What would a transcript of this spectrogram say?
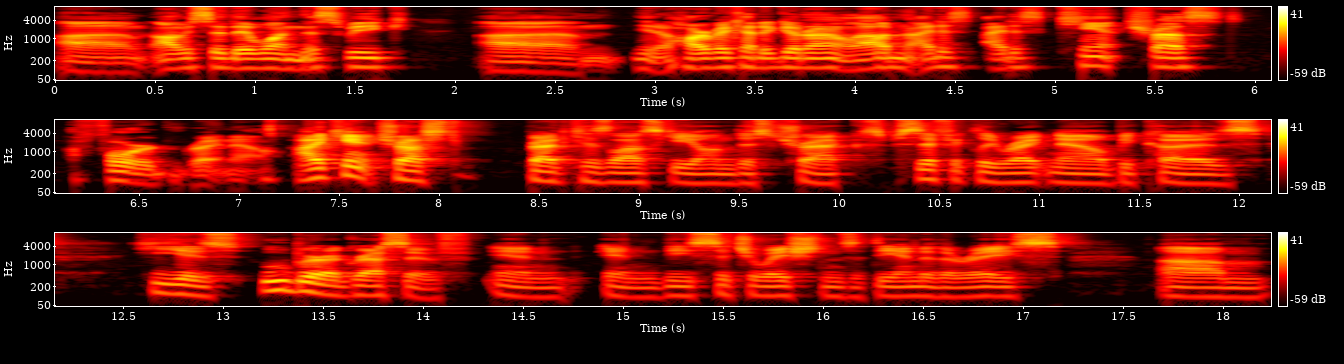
Um, obviously they won this week. Um, you know, Harvick had a good run at Loudon. I just I just can't trust Ford right now. I can't trust Brad Keselowski on this track specifically right now because he is uber aggressive in in these situations at the end of the race, um,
